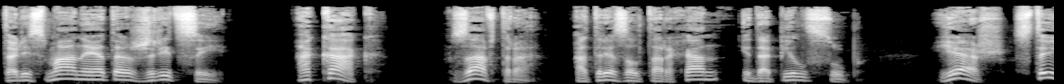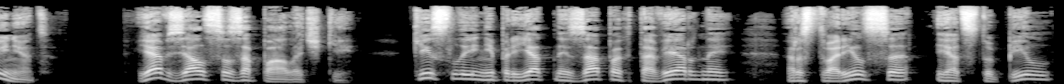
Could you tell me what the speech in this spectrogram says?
талисманы — это жрецы. А как? Завтра, — отрезал Тархан и допил суп. Ешь, стынет. Я взялся за палочки. Кислый неприятный запах таверны растворился и отступил,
